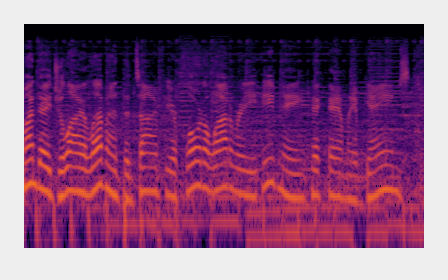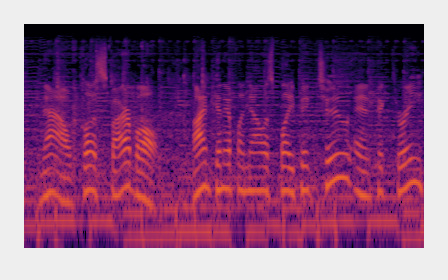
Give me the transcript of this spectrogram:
Monday, July 11th, and time for your Florida Lottery evening pick family of games now, plus Fireball. I'm Ken Eflin. Now let's play pick two and pick three.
